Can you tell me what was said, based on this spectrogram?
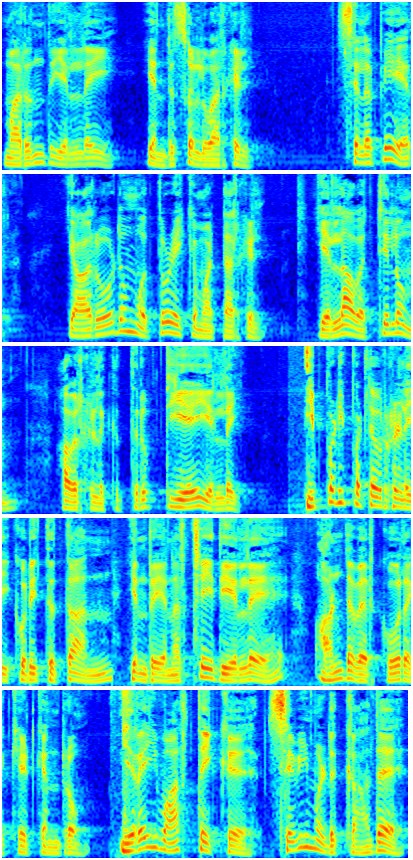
மருந்து இல்லை என்று சொல்லுவார்கள். சில பேர் யாரோடும் ஒத்துழைக்க மாட்டார்கள். எல்லாவற்றிலும் அவர்களுக்கு திருப்தியே இல்லை. இப்படிப்பட்டவர்களை குறித்துத்தான் இன்றைய நற்செய்தியிலே ஆண்டவர் கூற கேட்கின்றோம். இறை வார்த்தைக்கு செவிமடுக்காத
